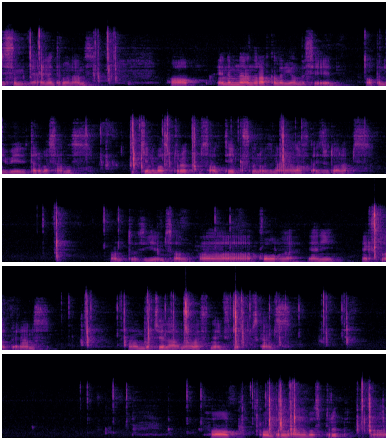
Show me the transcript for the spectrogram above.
jismga aylantirib olamiz. Hop endi buni anrab qiladigan bo'lsak open uv editor bosamiz. Ikkini bosib turib misol tek qismini o'zini alohida ajratib olamiz. O'ziga misol qovurg'a ya'ni eksport beramiz burchaklarni hammasini export qilib chiqamiz hop Ctrl A bosib turib uh,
